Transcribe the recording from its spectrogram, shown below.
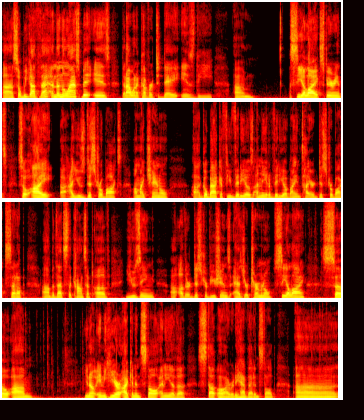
Uh, so we got that, and then the last bit is that I want to cover today is the um, CLI experience. So I uh, I use DistroBox on my channel. Uh, go back a few videos. I made a video of my entire DistroBox setup, uh, but that's the concept of using uh, other distributions as your terminal CLI. So, um, you know, in here I can install any of the stuff. Oh, I already have that installed. Uh,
